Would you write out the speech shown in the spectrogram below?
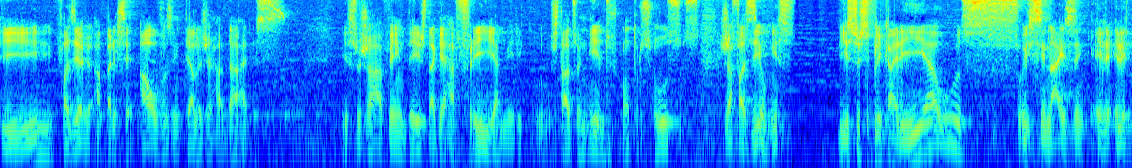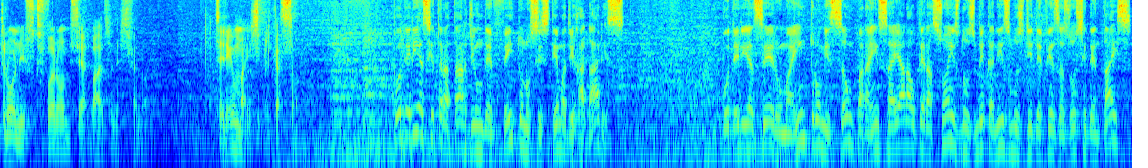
e fazer aparecer alvos em telas de radares. Isso já vem desde a Guerra Fria, América, os Estados Unidos contra os russos, já faziam isso. Isso explicaria os, os sinais eletrônicos que foram observados nesse fenômeno. Seria uma explicação. Poderia se tratar de um defeito no sistema de radares? Poderia ser uma intromissão para ensaiar alterações nos mecanismos de defesas ocidentais?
